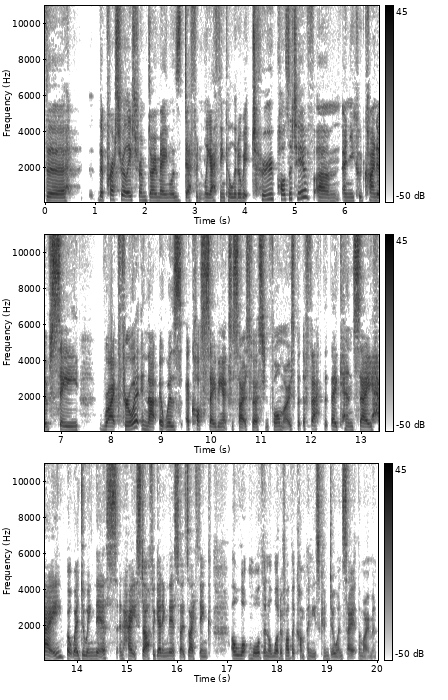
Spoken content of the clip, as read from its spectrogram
the the press release from Domain was definitely, I think, a little bit too positive, um, and you could kind of see right through it in that it was a cost saving exercise first and foremost. But the fact that they can say, hey, but we're doing this, and hey, staff are getting this, is, I think, a lot more than a lot of other companies can do and say at the moment.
